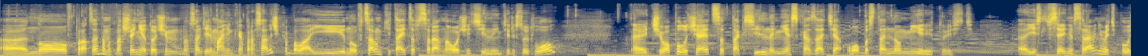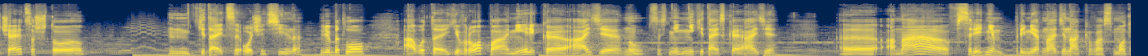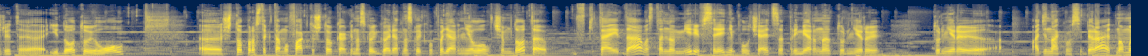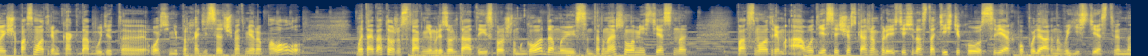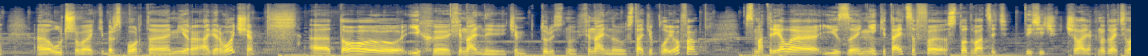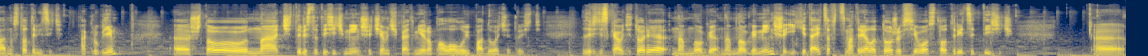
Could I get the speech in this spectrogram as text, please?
Э, но в процентном отношении это очень, на самом деле, маленькая просадочка была. И, ну, в целом китайцев все равно очень сильно интересует лол. Чего получается так сильно не сказать об остальном мире. То есть Э, если в среднем сравнивать, получается, что китайцы очень сильно любят лол, а вот э, Европа, Америка, Азия, ну, не, китайская Азия, э, она в среднем примерно одинаково смотрит и доту, и лол. Что просто к тому факту, что, как насколько говорят, насколько популярнее лол, чем дота, в Китае да, в остальном мире в среднем получается примерно турниры, турниры одинаково собирают, но мы еще посмотрим, когда будет э, осенью проходить следующий чемпионат мира по Лолу. Мы тогда тоже сравним результаты и с прошлым годом, и с Интернешналом, естественно, посмотрим. А вот если еще, скажем, привести сюда статистику сверхпопулярного, естественно, э, лучшего киберспорта мира Overwatch, э, то их финальный, чем, то есть, ну, финальную стадию плей-оффа смотрела из не китайцев 120 тысяч человек. Ну, давайте, ладно, 130 округлим. Э, что на 400 тысяч меньше, чем чемпионат мира по Лолу и по Доте. То есть зрительская аудитория намного-намного меньше. И китайцев смотрело тоже всего 130 тысяч. Э,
